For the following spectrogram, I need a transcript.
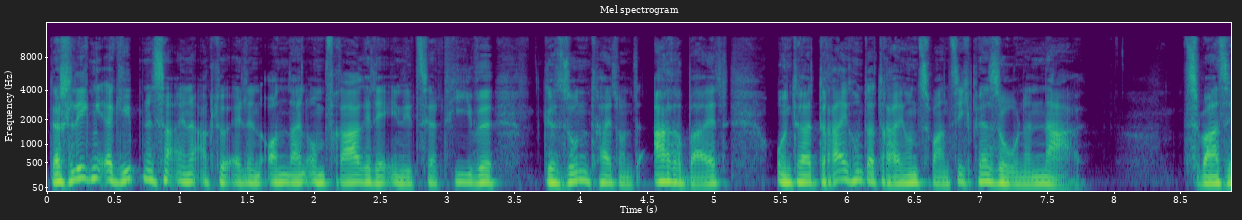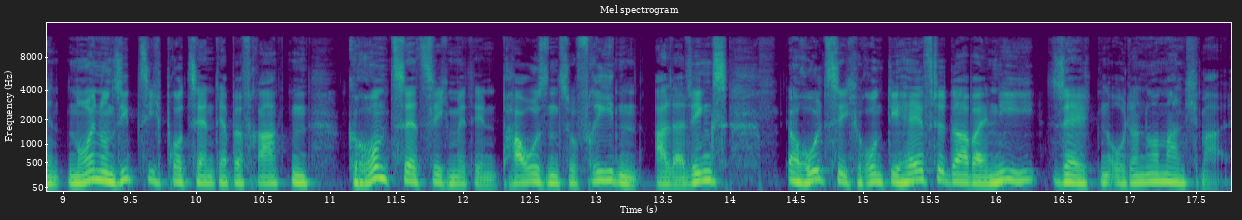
Das legen Ergebnisse einer aktuellen Online-Umfrage der Initiative Gesundheit und Arbeit unter 323 Personen nahe. Zwar sind 79 Prozent der Befragten grundsätzlich mit den Pausen zufrieden, allerdings erholt sich rund die Hälfte dabei nie, selten oder nur manchmal.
